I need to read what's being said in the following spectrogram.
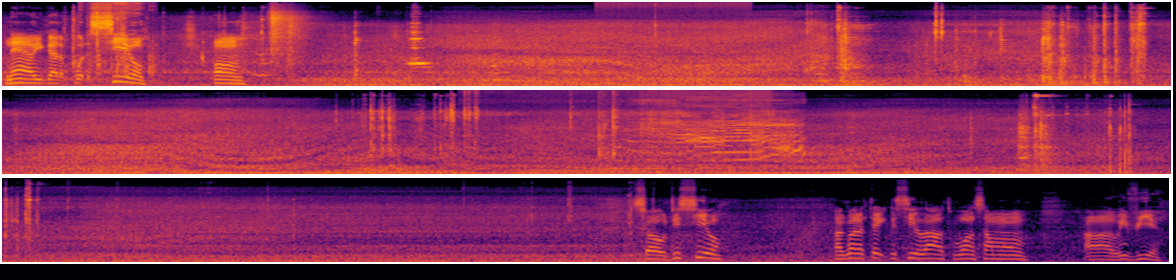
now you got to put a seal on so this seal i'm gonna take the seal out once i'm on uh, Revere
